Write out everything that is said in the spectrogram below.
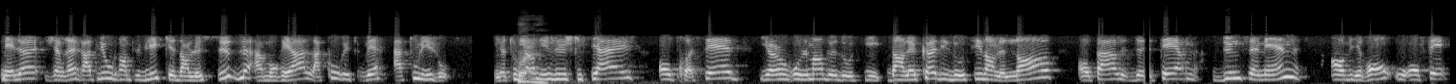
Mais là, j'aimerais rappeler au grand public que dans le Sud, à Montréal, la Cour est ouverte à tous les jours. Il y a tout le temps des juges qui siègent, on procède, il y a un roulement de dossiers. Dans le cas des dossiers dans le Nord, on parle de termes d'une semaine environ où on fait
